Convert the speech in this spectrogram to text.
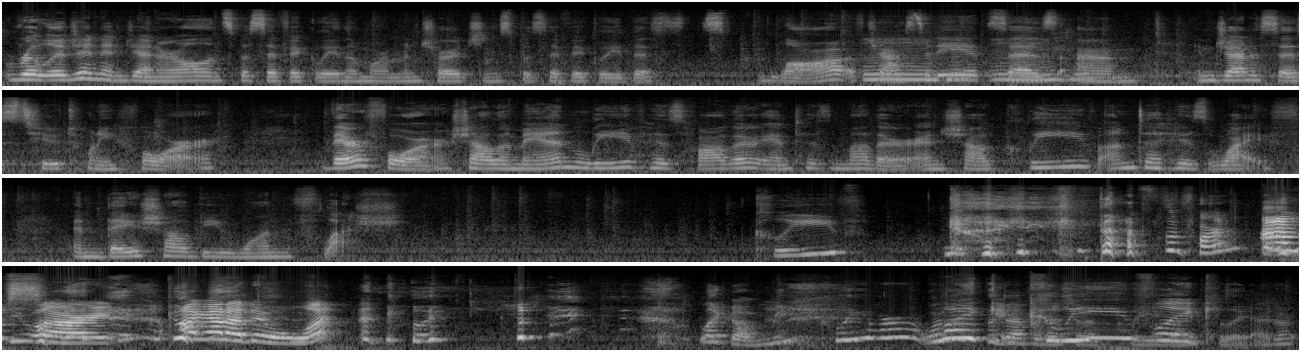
religion in general and specifically the Mormon church and specifically this law of chastity. Mhm, it says mhm. um, in Genesis 2:24, "Therefore shall a man leave his father and his mother and shall cleave unto his wife, and they shall be one flesh." Cleave? That's the part. I'm sorry. I gotta do what? like a meat cleaver? What Like, the definition of cleave, cleave, like- actually? I don't.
